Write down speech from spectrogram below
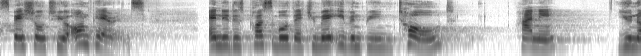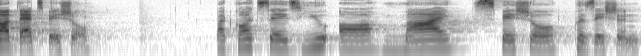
special to your own parents. And it is possible that you may even be told, honey, you're not that special. But God says, You are my special possession.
